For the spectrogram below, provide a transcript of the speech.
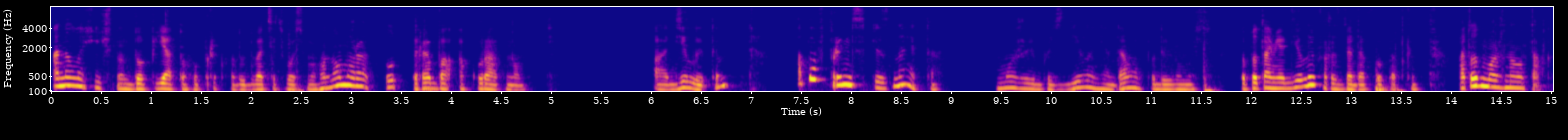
Аналогічно до п'ятого прикладу 28 номера, тут треба акуратно ділити. Або, в принципі, знаєте, може і без ділення, да, ми подивимось. Тобто там я ділив, розглядав випадки. А тут можна отак.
